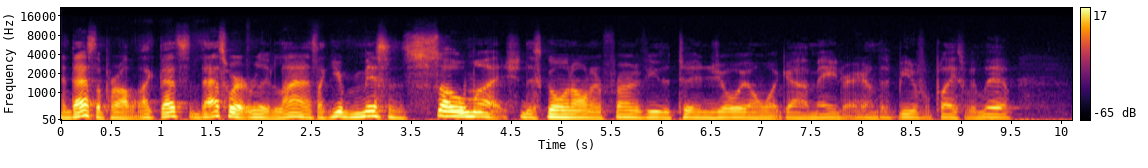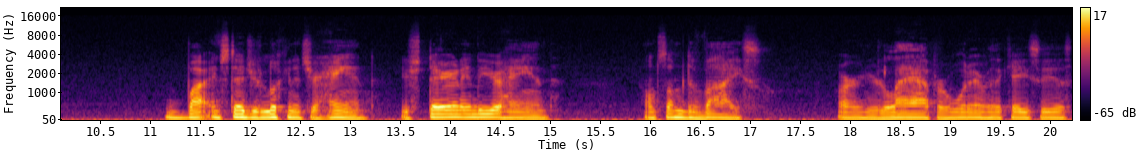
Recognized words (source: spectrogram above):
And that's the problem. Like that's that's where it really lies. Like you're missing so much that's going on in front of you to enjoy on what God made right here on this beautiful place we live. But instead you're looking at your hand. You're staring into your hand on some device or in your lap or whatever the case is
